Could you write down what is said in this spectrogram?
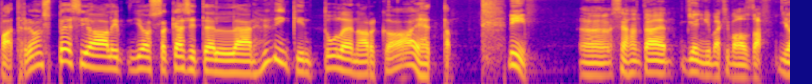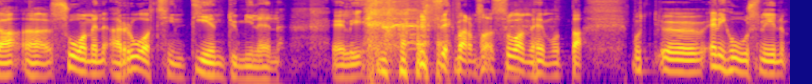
Patreon spesiaali, jossa käsitellään hyvinkin tulenarkaa aihetta. Niin, sehän tämä jengiväkivalta ja Suomen Ruotsin tientyminen. Eli se ei varmaan Suomeen, mutta, mutta anyhoos, niin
